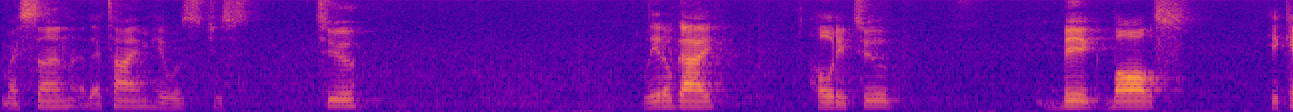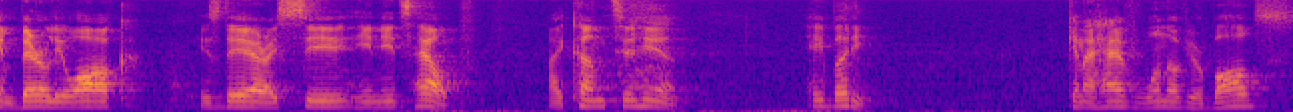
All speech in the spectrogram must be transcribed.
my son at that time. He was just two. Little guy, holding two big balls. He can barely walk. He's there. I see he needs help. I come to him. Hey, buddy, can I have one of your balls?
